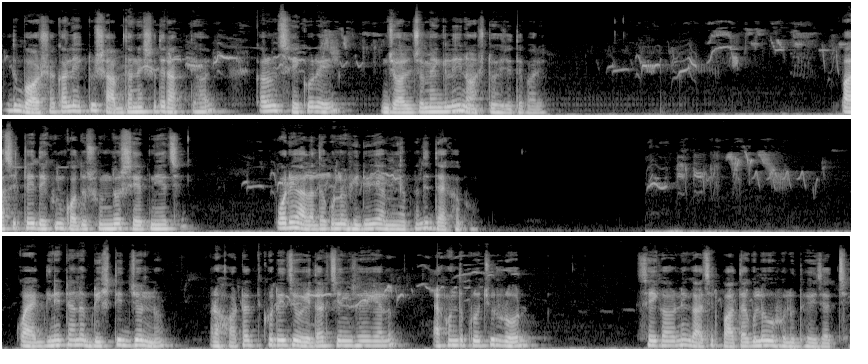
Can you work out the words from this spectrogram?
কিন্তু বর্ষাকালে একটু সাবধানের সাথে রাখতে হয়, কারণ করে জল জমে গেলেই নষ্ট হয়ে যেতে পারে। পাশেরটাই দেখুন কত সুন্দর শেপ নিয়েছে। পরে আলাদা কোনো ভিডিওই আমি আপনাদের দেখাবো। কয়েকদিনের টানা বৃষ্টির জন্য আর হঠাৎ করে যে ওয়েদার চেঞ্জ হয়ে গেল, এখন তো প্রচুর রোদ। সেই কারণে গাছের পাতাগুলোও হলুদ হয়ে যাচ্ছে।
